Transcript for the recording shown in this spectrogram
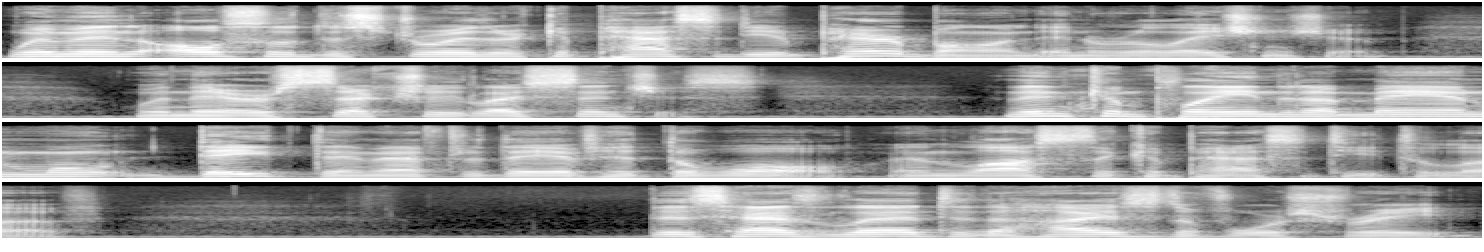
Women also destroy their capacity to pair bond in a relationship when they are sexually licentious, then complain that a man won't date them after they have hit the wall and lost the capacity to love. This has led to the highest divorce rate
